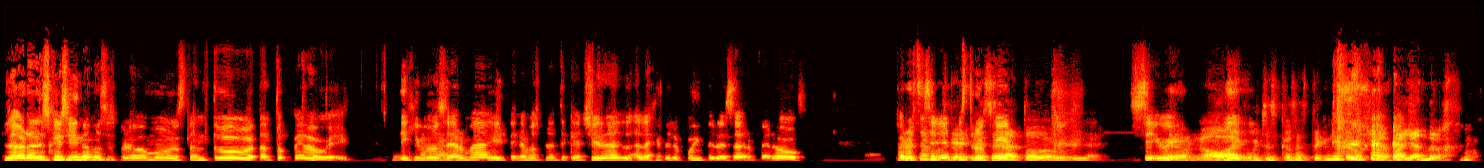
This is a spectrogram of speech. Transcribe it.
La verdad es que sí, no nos esperábamos tanto, tanto pedo, güey. Dijimos, Ajá. arma y tenemos plática chida, a la gente le puede interesar, pero, pero este sería nuestro Eso era todo, güey. Sí, güey. Pero no, hay Y- muchas cosas técnicas que están fallando.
